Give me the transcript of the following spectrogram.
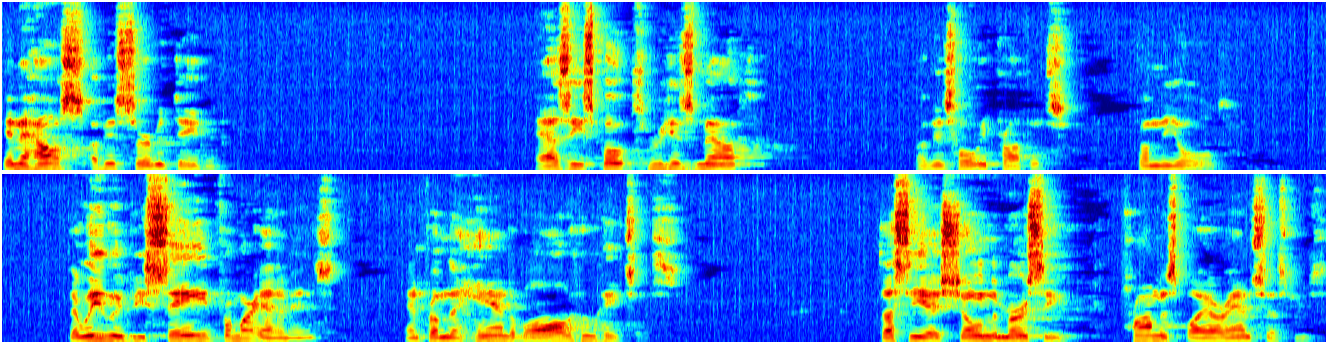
in the house of his servant David. As he spoke through his mouth of his holy prophets from the old, that we would be saved from our enemies and from the hand of all who hates us. Thus he has shown the mercy promised by our ancestors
